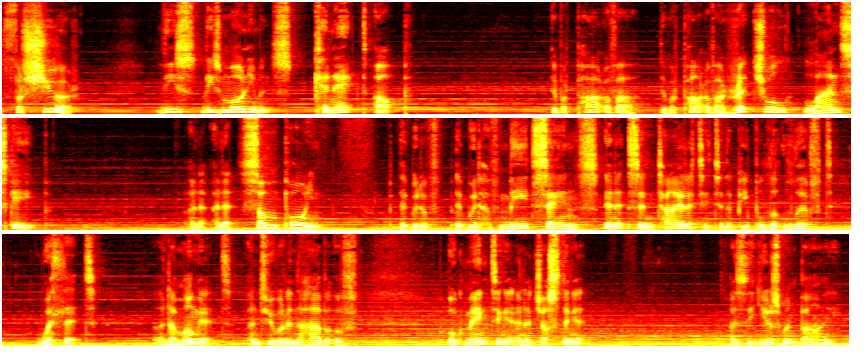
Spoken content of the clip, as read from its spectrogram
for sure, these, these monuments connect up. They were part of a, they were part of a ritual landscape. And, and at some point, it would have it would have made sense in its entirety to the people that lived with it and among it and who were in the habit of augmenting it and adjusting it as the years went by.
